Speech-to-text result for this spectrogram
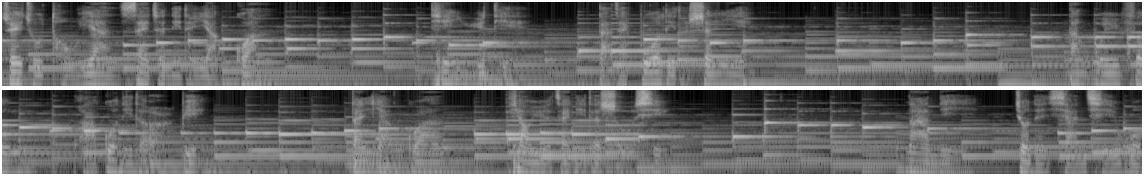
追逐同样晒着你的阳光，听雨点打在玻璃的声音。当微风划过你的耳边，当阳光跳跃在你的手心，那你就能想起我。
